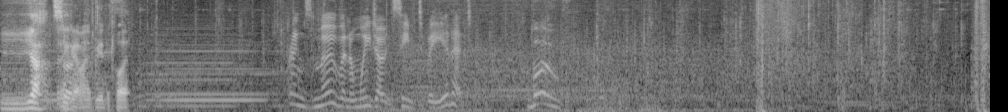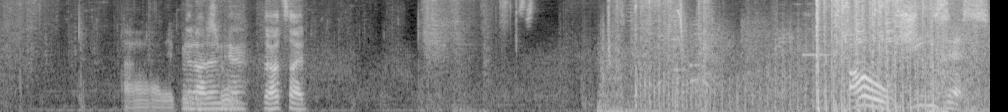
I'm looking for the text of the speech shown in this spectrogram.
Yeah, I think so that might be the play. Ring's moving and we don't seem to be in it. Move. Uh, they've they're been not in swing. here. They're outside. Oh Jesus!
